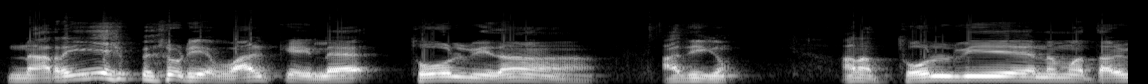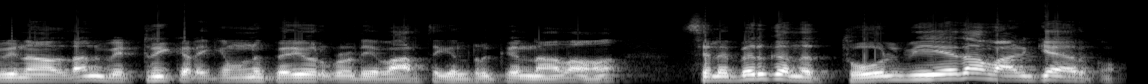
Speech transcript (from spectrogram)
நிறைய பேருடைய வாழ்க்கையில் தோல்வி தான் அதிகம். ஆனால் தோல்வியை நம்ம தழுவினால்தான் வெற்றி கிடைக்கும்னு பெரியவர்களுடைய வார்த்தைகள் இருக்குன்னாலும் சில பேருக்கு அந்த தோல்வியே தான் வாழ்க்கையாக இருக்கும்.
